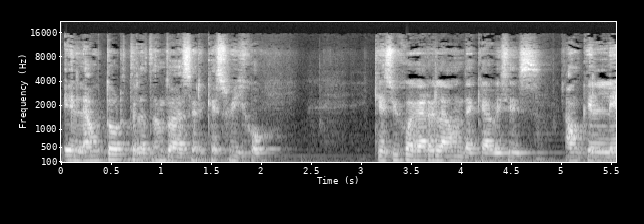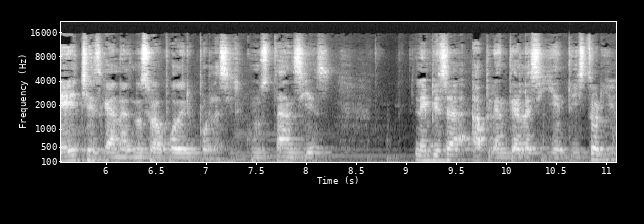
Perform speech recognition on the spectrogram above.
el autor tratando de hacer que su hijo que su hijo agarre la onda que a veces aunque le eches ganas no se va a poder por las circunstancias le empieza a plantear la siguiente historia.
